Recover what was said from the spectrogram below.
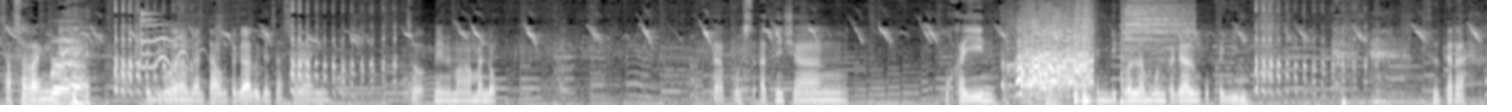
sasarangin. Hindi ko alam ang tawag Tagalog dyan, sasarangin. So, may mga manok. Tapos, atin siyang ukayin. Hindi ko alam kung Tagalog ukayin. so, tara.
